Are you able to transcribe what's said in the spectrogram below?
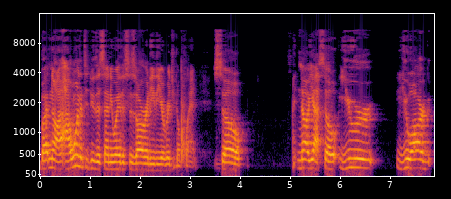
but no, I, I wanted to do this anyway. This is already the original plan. So, no, yeah. So you're you are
